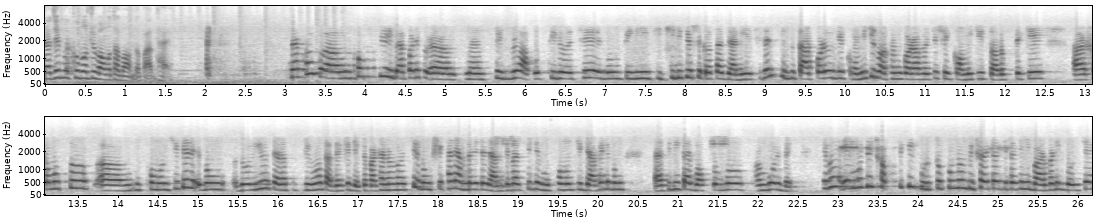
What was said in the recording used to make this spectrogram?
রাজ্যের মুখ্যমন্ত্রী মমতা বন্দ্যোপাধ্যায়? দেখো আহ, মুখ্যমন্ত্রী এই ব্যাপারে আহ, তীব্র আপত্তি রয়েছে এবং তিনি চিঠি লিখে সে কথা জানিয়েছিলেন কিন্তু তারপরেও যে কমিটি গঠন করা হয়েছে সেই কমিটির তরফ থেকে সমস্ত মুখ্যমন্ত্রীদের এবং দলীয় যারা সুপ্রিমো তাদেরকে ডেকে পাঠানো হয়েছে এবং সেখানে আমরা যেটা জানতে পারছি যে মুখ্যমন্ত্রী যাবেন এবং তিনি তার বক্তব্য বলবেন। এবং এর মধ্যে সব থেকে গুরুত্বপূর্ণ বিষয়টা যেটা তিনি বারবারই বলছেন,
